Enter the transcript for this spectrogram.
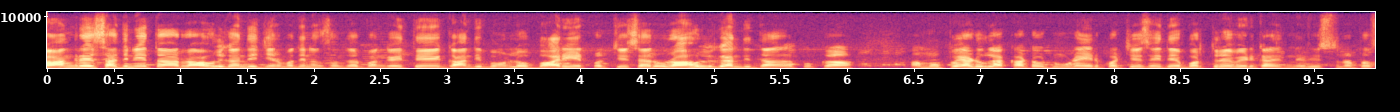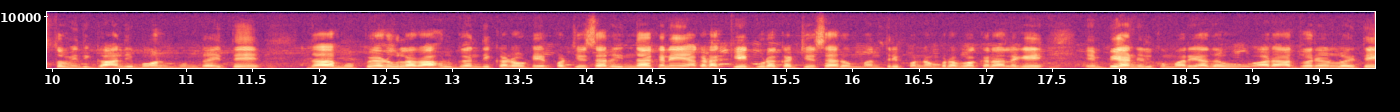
కాంగ్రెస్ అధినేత రాహుల్ గాంధీ జన్మదినం సందర్భంగా అయితే గాంధీ భవన్లో భారీ ఏర్పాటు చేశారు. రాహుల్ గాంధీ దాదాపు ఒక ముప్పై అడుగుల కటౌట్ను కూడా ఏర్పాటు చేసి అయితే బర్త్డే వేడుక నిర్వహిస్తున్నారు. ప్రస్తుతం ఇది గాంధీ భవన్. ముందైతే దాదాపు ముప్పై అడుగుల రాహుల్ గాంధీ కటౌట్ ఏర్పాటు చేశారు. ఇందాకనే అక్కడ కేక్ కూడా కట్ చేశారు. మంత్రి పొన్నం ప్రభాకర్ అలాగే ఎంపీ అనిల్ కుమార్ యాదవ్ వారి ఆధ్వర్యంలో అయితే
